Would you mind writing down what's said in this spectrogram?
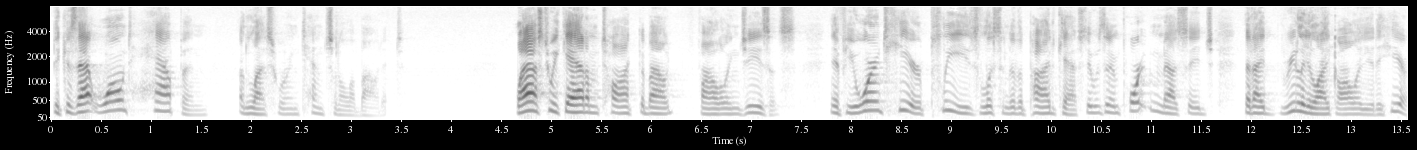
Because that won't happen unless we're intentional about it. Last week, Adam talked about following Jesus. If you weren't here, please listen to the podcast. It was an important message that I'd really like all of you to hear.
